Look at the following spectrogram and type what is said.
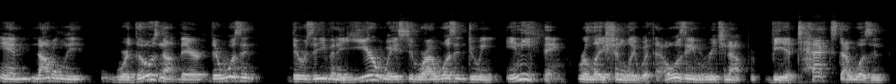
and not only were those not there, there wasn't there was even a year wasted where I wasn't doing anything relationally with them. I wasn't even reaching out via text. I wasn't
